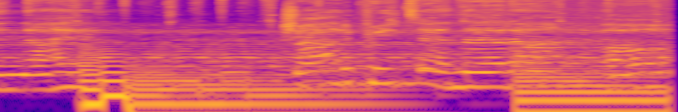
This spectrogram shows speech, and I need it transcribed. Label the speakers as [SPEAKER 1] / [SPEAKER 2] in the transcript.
[SPEAKER 1] night. Try to pretend that I'm all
